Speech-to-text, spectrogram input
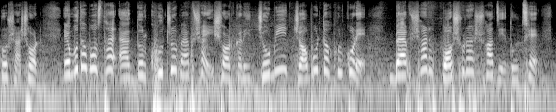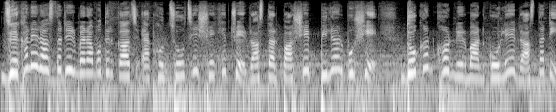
প্রশাসন। এমতাবস্থায় একদল ক্ষুদ্র ব্যবসায়ী সরকারি জমি জবরদখল করে ব্যবসার পসরা সাজিয়ে তুলছে। যেখানে রাস্তাটির মেরামতের কাজ এখন চলছে, সেক্ষেত্রে রাস্তার পাশে পিলার বসিয়ে দোকান ঘর নির্মাণ করলে রাস্তাটি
